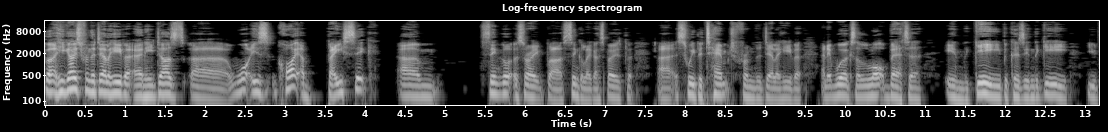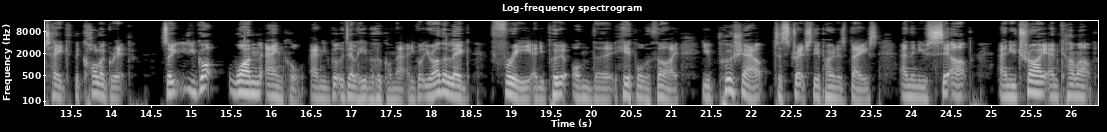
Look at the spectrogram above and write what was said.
but he goes from the De La Riva and he does uh, what is quite a basic um, single uh, sorry uh, single leg I suppose but uh, sweep attempt from the De La Riva and it works a lot better in the gi because in the gi you take the collar grip. So you've got one ankle and you've got the De La Riva hook on that and you've got your other leg free and you put it on the hip or the thigh. You push out to stretch the opponent's base and then you sit up and you try and come up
